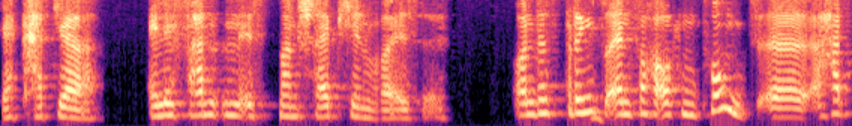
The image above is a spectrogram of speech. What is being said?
ja Katja, Elefanten isst man scheibchenweise. Und das bringt es einfach auf den Punkt. Äh, hat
